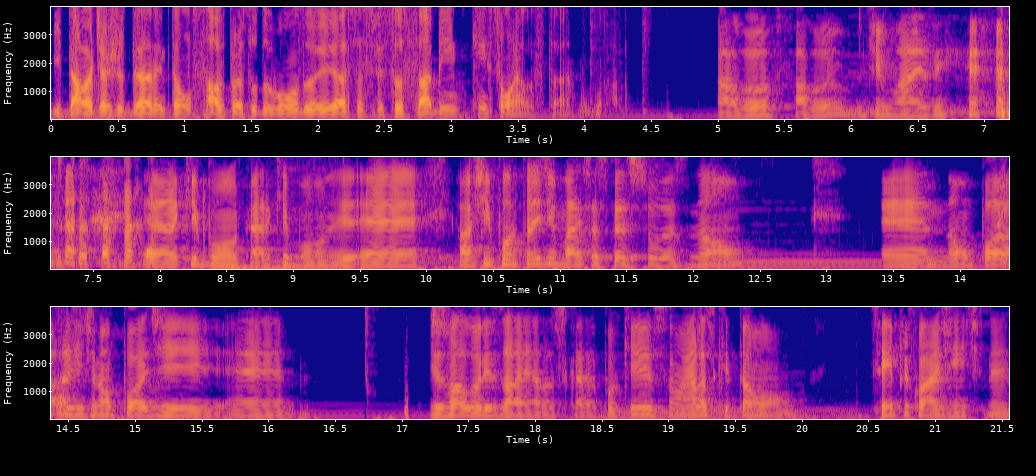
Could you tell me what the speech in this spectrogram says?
e tava te ajudando, então um salve para todo mundo e essas pessoas sabem quem são elas, tá? Falou, falou demais, hein? é, que bom, cara, que bom. É, eu acho importante demais essas pessoas. Não, é, não a gente não pode é, desvalorizar elas, cara, porque são elas que estão sempre com a gente, né?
